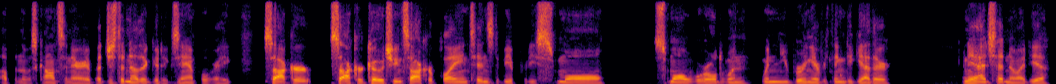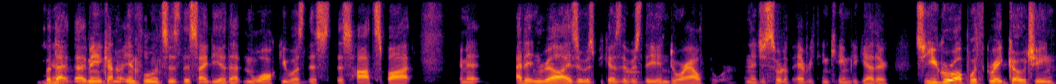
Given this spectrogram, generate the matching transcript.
up in the Wisconsin area. But just another good example, right? Soccer soccer coaching, soccer playing tends to be a pretty small small world when when you bring everything together. And yeah, I just had no idea. But yeah. that I mean, it kind of influences this idea that Milwaukee was this this hot spot, and it I didn't realize it was because there was the indoor outdoor and it just sort of everything came together. So you grew up with great coaching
